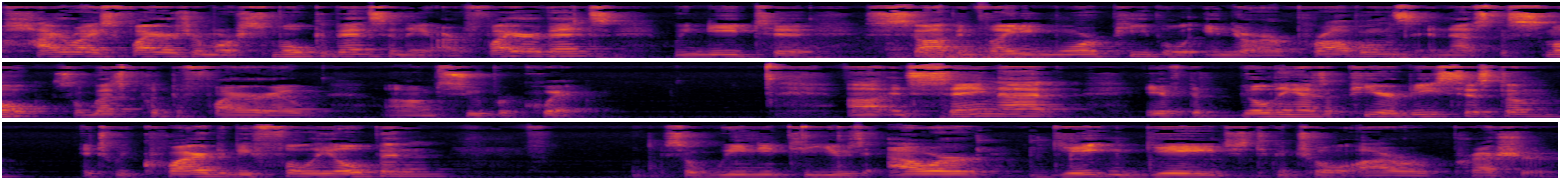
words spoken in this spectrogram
high-rise fires are more smoke events than they are fire events. We need to stop inviting more people into our problems, and that's the smoke. So let's put the fire out um, super quick. Uh, in saying that, if the building has a PRV system, it's required to be fully open. So we need to use our gate and gauge to control our pressure.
